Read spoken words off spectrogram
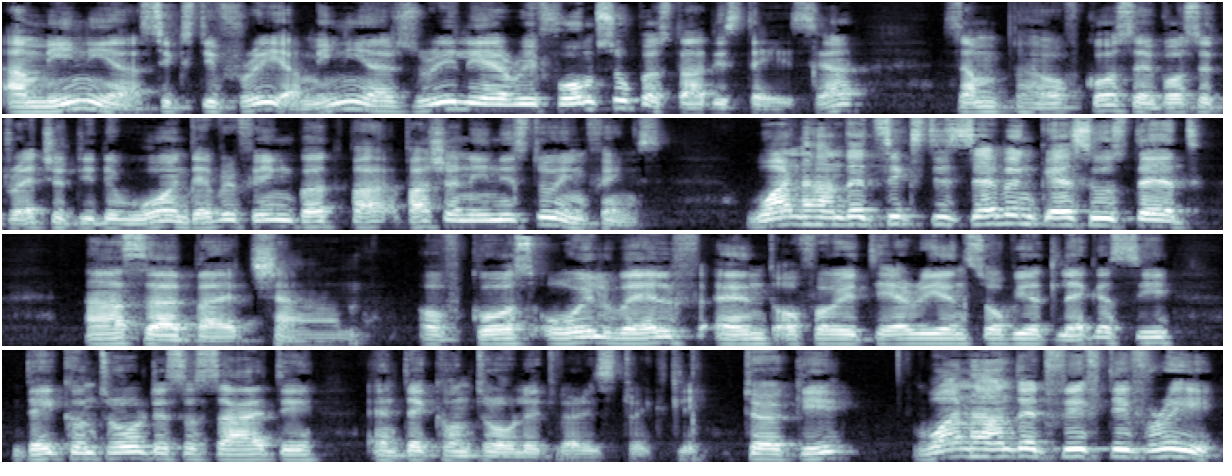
Armenia, 63. Armenia is really a reform superstar these days. Yeah, some, of course, there was a tragedy, the war and everything, but Pashinyan is doing things. 167, guess who's dead? Azerbaijan. Of course, oil wealth and authoritarian Soviet legacy, they control the society and they control it very strictly. Turkey, 153,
